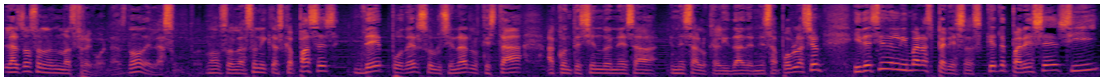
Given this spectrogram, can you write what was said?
las dos son las más fregonas, ¿no? Del asunto, ¿no? Son las únicas capaces de poder solucionar lo que está aconteciendo en esa en esa localidad, en esa población y deciden limar asperezas. ¿Qué te parece si,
